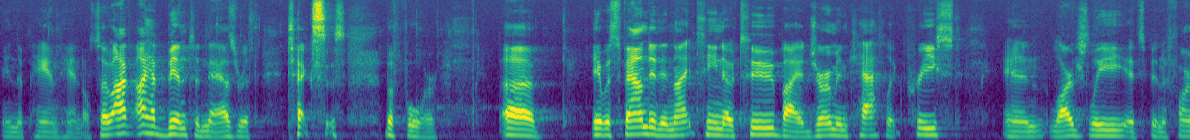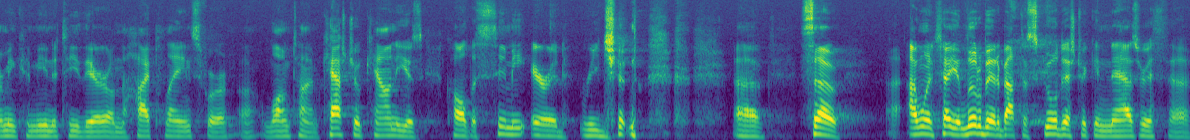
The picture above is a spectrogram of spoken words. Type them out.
in the panhandle. So I've, I have been to Nazareth, Texas before. Uh, it was founded in 1902 by a German Catholic priest and largely it's been a farming community there on the high plains for a long time. Castro County is called a semi arid region. uh, so, I want to tell you a little bit about the school district in Nazareth uh,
